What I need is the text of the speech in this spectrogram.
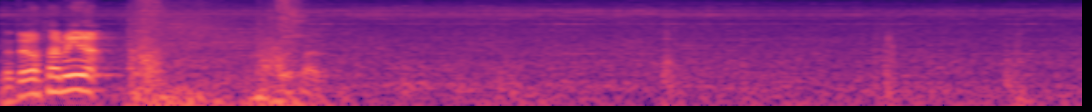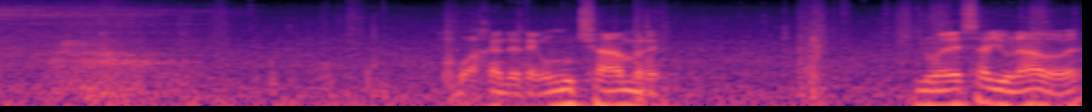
No tengo estamina Vale. Buah, gente, tengo mucha hambre. No he desayunado, eh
